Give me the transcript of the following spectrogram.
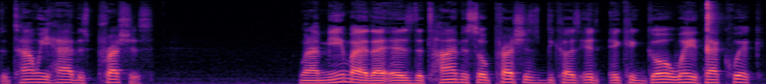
The time we have is precious. What I mean by that is the time is so precious because it, it could go away that quick.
